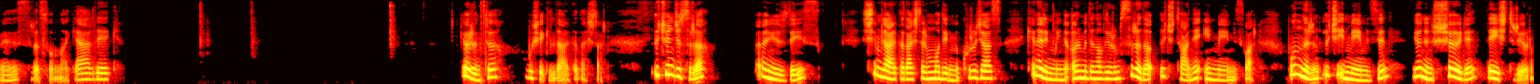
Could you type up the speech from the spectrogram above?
Ve sıra sonuna geldik. Görüntü bu şekilde arkadaşlar. Üçüncü sıra ön yüzdeyiz. Şimdi arkadaşlarım modelimi kuracağız. Kenar ilmeğini örmeden alıyorum. Sırada 3 tane ilmeğimiz var. Bunların 3 ilmeğimizin yönünü şöyle değiştiriyorum.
